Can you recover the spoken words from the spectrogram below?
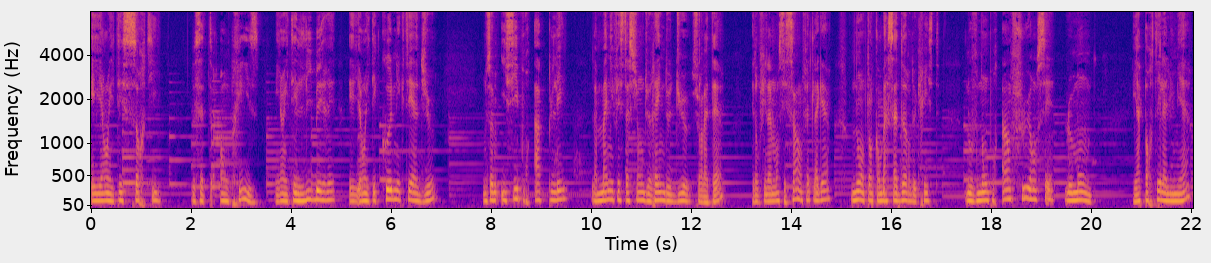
ayant été sortis de cette emprise, ayant été libérés, ayant été connectés à Dieu, nous sommes ici pour appeler la manifestation du règne de Dieu sur la terre. Et donc finalement, c'est ça en fait la guerre. Nous, en tant qu'ambassadeurs de Christ, nous venons pour influencer le monde et apporter la lumière.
